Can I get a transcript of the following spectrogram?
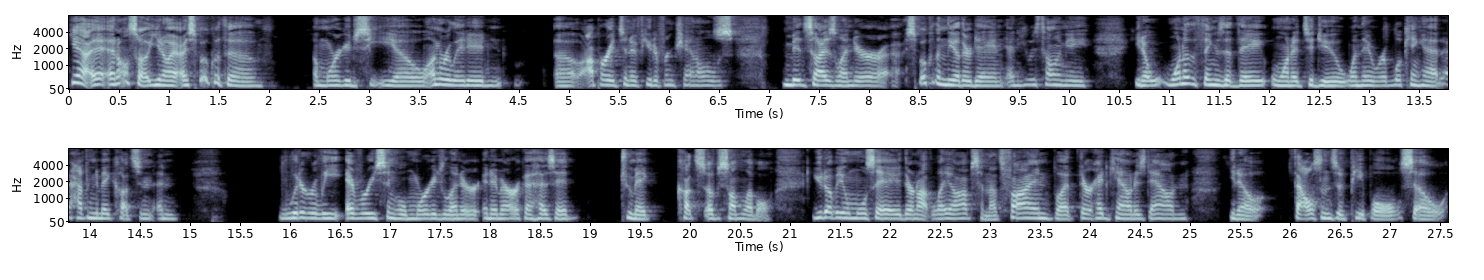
Yeah, and also, you know, I, I spoke with a a mortgage CEO, unrelated, uh, operates in a few different channels, mid-sized lender. I spoke with him the other day, and, and he was telling me, you know, one of the things that they wanted to do when they were looking at having to make cuts and, and literally every single mortgage lender in America has had to make cuts of some level. UWM will say they're not layoffs, and that's fine, but their headcount is down, you know, thousands of people. So,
